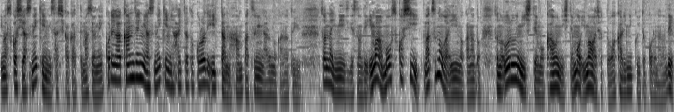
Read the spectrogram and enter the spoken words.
今少し安値圏に差し掛かってますよね。これが完全に安値圏に入ったところで一旦の反発になるのかなという、そんなイメージですので、今はもう少し待つのがいいのかなと。その売るにしても買うにしても今はちょっとわかりにくいところなので、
